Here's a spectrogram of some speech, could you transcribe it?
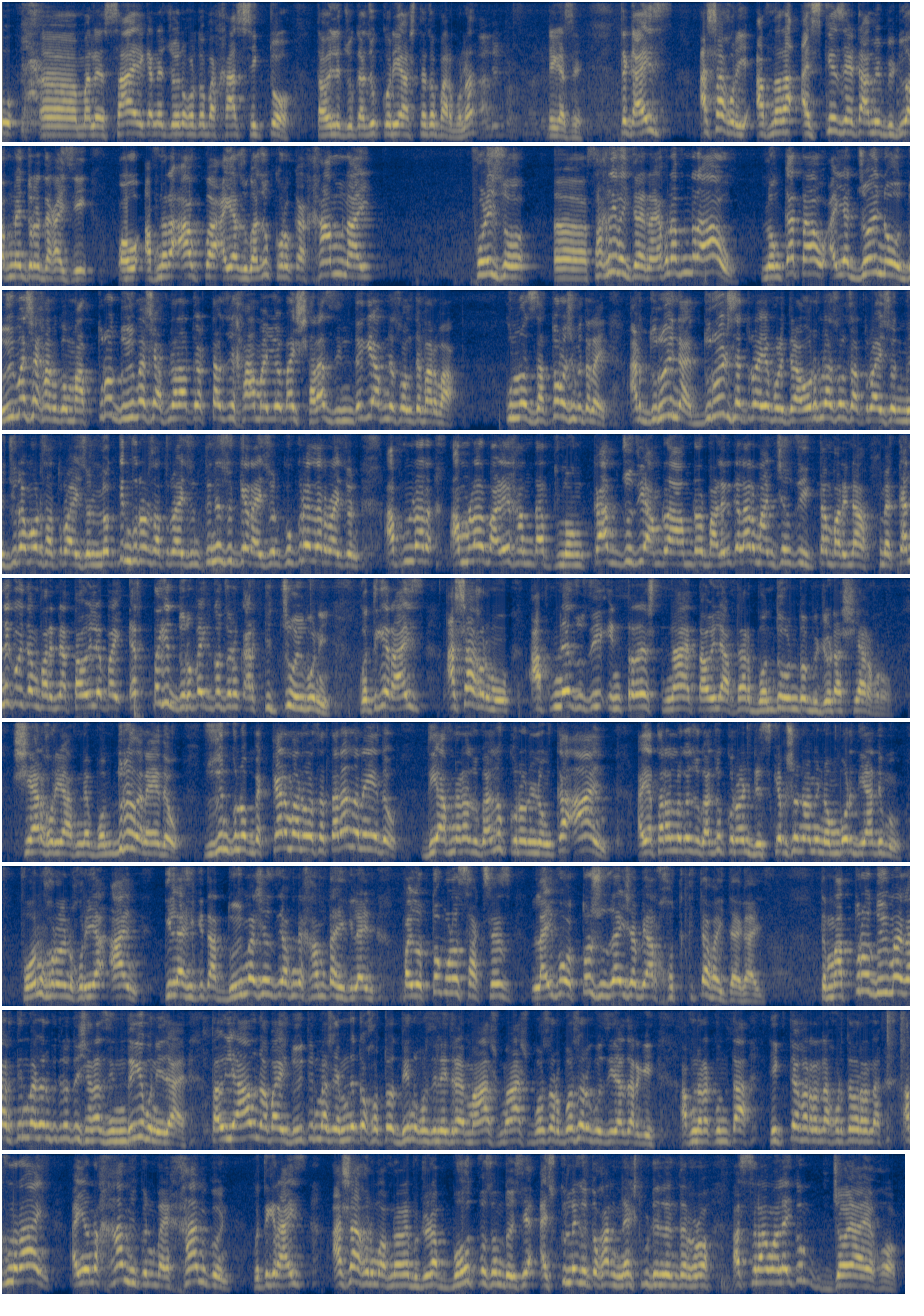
মানে চায় এখানে জয়েন করতো বা কাজ শিখতো তাহলে যোগাযোগ করে আসতে তো পারব না। ঠিক আছে? তো গাইজ আশা করি আপনারা আজকে যেটা আমি ভিডিও আপনার ধরে দেখাইছি ও আপনারা আউকা আইয়া যোগাযোগ করো খাম নাই, ফুৰিছ চাকরি পাইতে নাই, এখন আপনারা আও লঙ্কা তাও আইয়া জইন দুই মাসে খাম মাত্র দুই মাসে আপনারা তো একটা যদি খাম আইয় ভাই সারা জিন্দগি আপনি চলতে পারবা কোনো জাতর অসুবিধা নাই। আর দূরই নাই দূরের ছাত্র আইয়া পড়িতে অরুণাচল ছাত্র আইসন মিজোরামর ছাত্র আইসন লক্ষিমপুরের ছাত্র আইসন তিনিচুকিয়ার আইসন কুকরাঝার আইসন আপনার আমরা বাড়ির খান্দাত লঙ্কাত যদি আমরা আমরা বাড়ির গেলার মানুষে যদি শিখতাম পারি না, মেকানিক হইতাম পারি না, তাহলে ভাই এর থেকে দুর্ভাগ্যজনক আর কিচ্ছু হইব নি। গতিকে রাইজ আশা করব আপনি যদি ইন্টারেস্ট নাই, তাহলে আপনার বন্ধু বান্ধব ভিডিওটা শেয়ার করো শেয়ার করি আপনার বন্ধুরা জানাই দেও। যদি কোনো বেকার মানুষ আছে তারা জানাই দেও। দিয়ে আপনারা যোগাযোগ করুন লঙ্কা আইন। আইয়া তার লগে যোগাযোগ করুন ডিসক্রিপশন আমি নম্বর দিয়া দিমু। ফোন করুন, করিয়া আইন। কিলা শিকি তার দুই মাসে যদি আপনি খামটা শিকিলাইন পাই অত বড় সাকসেস লাইফে অত সোজা হিসাবে আর সৎকিতা পাইতা গাইজ তো মাত্র দুই মাস আর তিন মাসের ভিতরে যদি সারা জিন্দগি বনি যায়, তাহলে আও না ভাই, দুই, তিন মাস এমনি তো কত দিন করছিল এটা মাস মাস, বছর বছর গুজি আর কি। আপনারা কোনটা শিখতে পারে না, করতে পারে না? আপনারা আইন আই না খাম শিকুন ভাই, খাম শিকুন। গতিকে রাইজ আশা করব আপনারা ভিডিওটা বহুত পছন্দ হয়েছে আজকুল লাগে তখন নেক্সট ভিডিও লেনদেন করো। আসসালামু আলাইকুম, জয় আয় হক।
